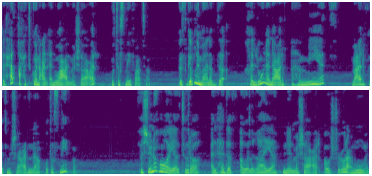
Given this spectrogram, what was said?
الحلقة حتكون عن أنواع المشاعر وتصنيفاتها. بس قبل ما نبدأ خلونا نعرف أهمية معرفة مشاعرنا وتصنيفها. فشنو هو يا ترى الهدف أو الغاية من المشاعر أو الشعور عموما؟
